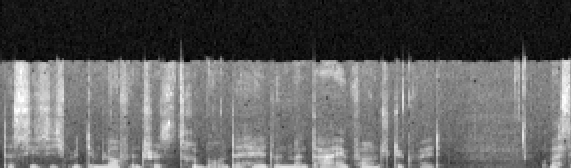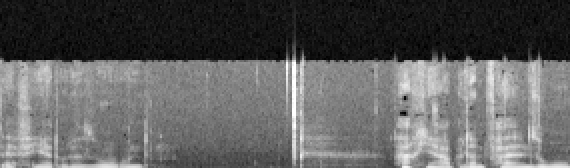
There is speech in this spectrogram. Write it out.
dass sie sich mit dem Love Interest drüber unterhält und man da einfach ein Stück weit was erfährt oder so. Und ach ja, aber dann fallen so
